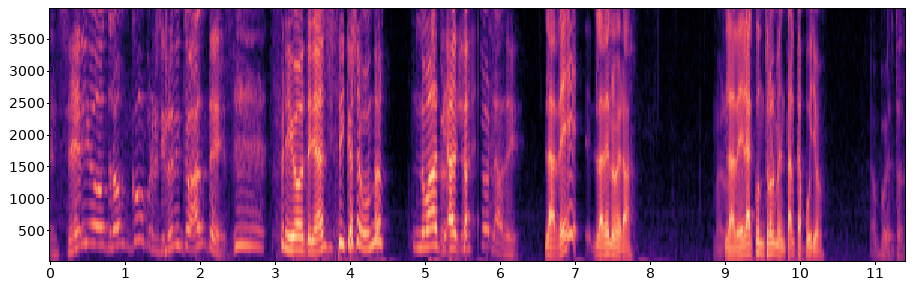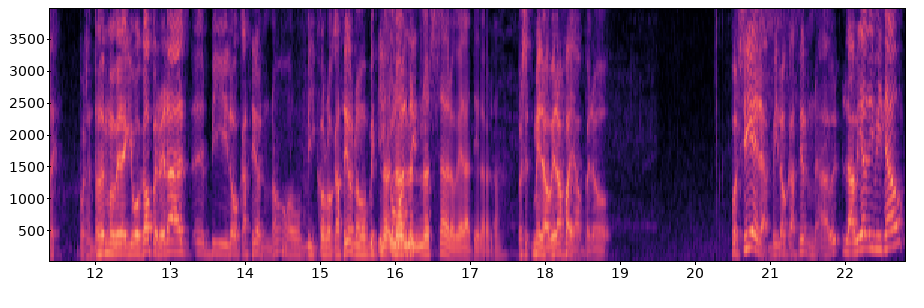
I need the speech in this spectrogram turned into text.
¿En serio, tronco? Pero si lo he dicho antes. Frigo, tenías 5 segundos. No me da tiempo. la D. La D. La D no era. No era La D era control mental, capullo. Ah, Pues entonces, pues entonces me hubiera equivocado, pero era eh, bilocación, ¿no? O bicolocación, o bi. No, ¿cómo no, no, no se sabe lo que era, tío, la verdad. Pues mira, hubiera fallado, pero. Pues sí era, bilocación. La había adivinado,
